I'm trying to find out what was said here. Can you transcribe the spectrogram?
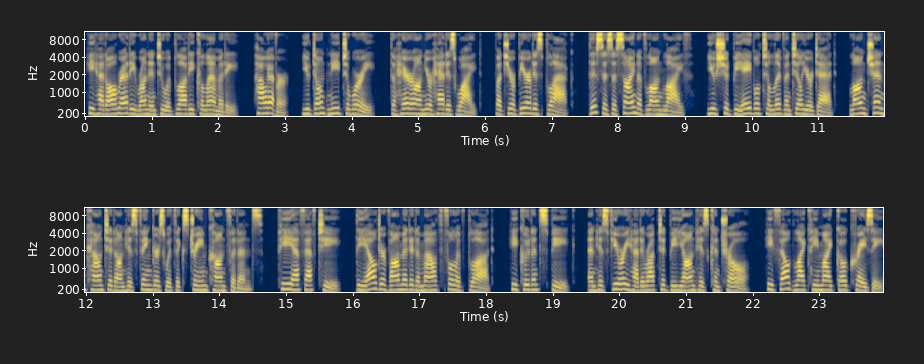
He had already run into a bloody calamity. However, you don't need to worry. The hair on your head is white, but your beard is black. This is a sign of long life. You should be able to live until you're dead. Long Chen counted on his fingers with extreme confidence. PFFT. The elder vomited a mouthful of blood. He couldn't speak, and his fury had erupted beyond his control. He felt like he might go crazy.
